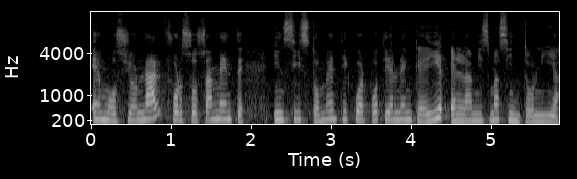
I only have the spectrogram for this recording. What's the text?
emocional forzosamente insisto, mente y cuerpo tienen que ir en la misma sintonía,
